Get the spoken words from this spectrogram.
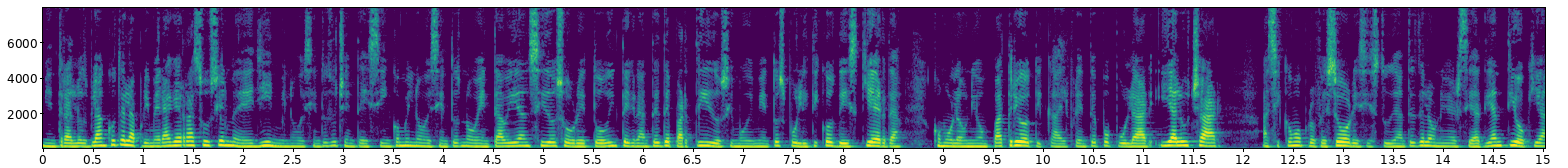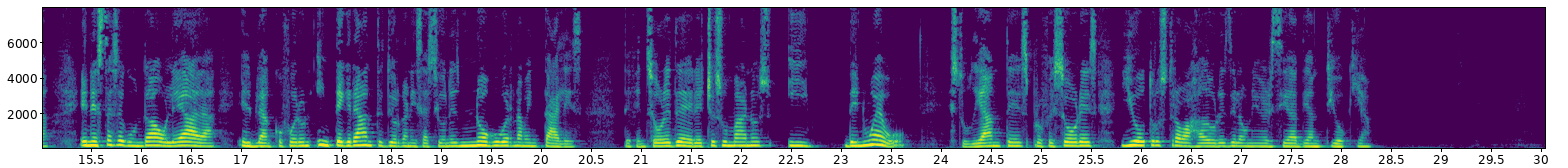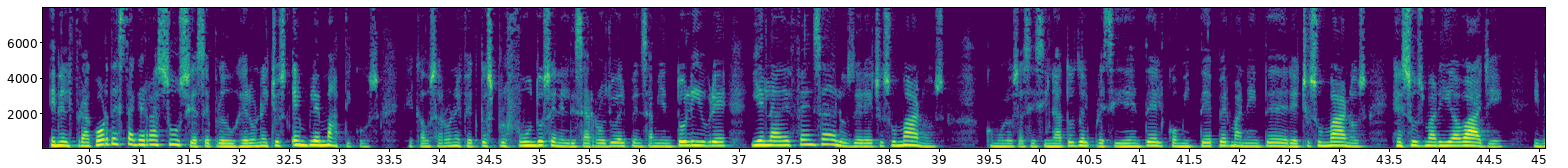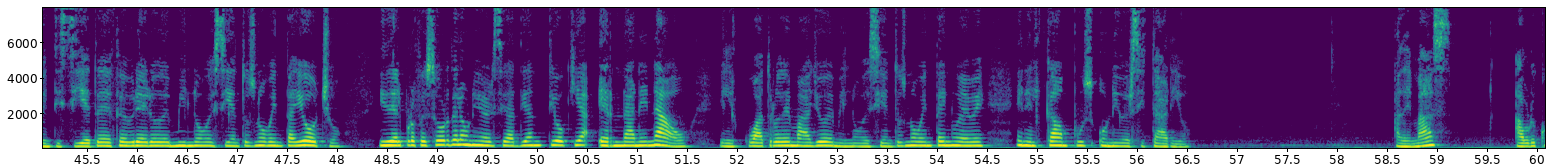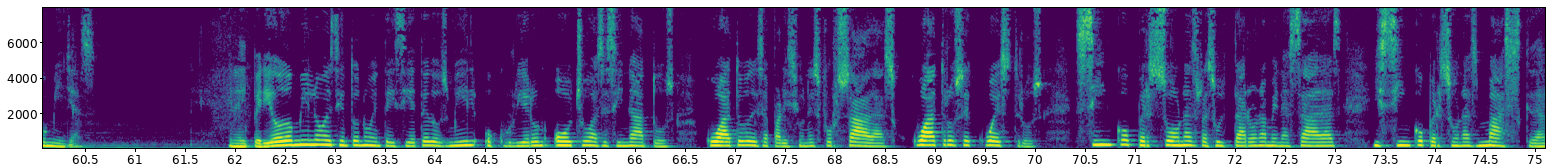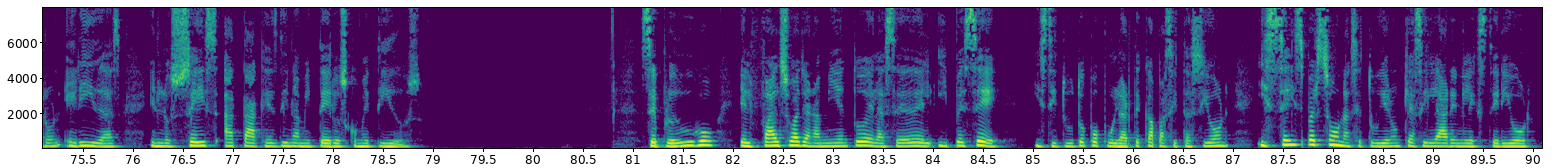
Mientras los blancos de la Primera Guerra Sucia en Medellín 1985-1990 habían sido sobre todo integrantes de partidos y movimientos políticos de izquierda como la Unión Patriótica, el Frente Popular y a luchar, así como profesores y estudiantes de la Universidad de Antioquia, en esta segunda oleada el blanco fueron integrantes de organizaciones no gubernamentales, defensores de derechos humanos y, de nuevo, estudiantes, profesores y otros trabajadores de la Universidad de Antioquia. En el fragor de esta guerra sucia se produjeron hechos emblemáticos que causaron efectos profundos en el desarrollo del pensamiento libre y en la defensa de los derechos humanos, como los asesinatos del presidente del Comité Permanente de Derechos Humanos, Jesús María Valle, el 27 de febrero de 1998, y del profesor de la Universidad de Antioquia, Hernán Henao, el 4 de mayo de 1999, en el campus universitario. Además, Abro comillas. En el periodo 1997-2000 ocurrieron ocho asesinatos, cuatro desapariciones forzadas, cuatro secuestros, cinco personas resultaron amenazadas y cinco personas más quedaron heridas en los seis ataques dinamiteros cometidos. Se produjo el falso allanamiento de la sede del IPC Instituto Popular de Capacitación, y seis personas se tuvieron que asilar en el exterior.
